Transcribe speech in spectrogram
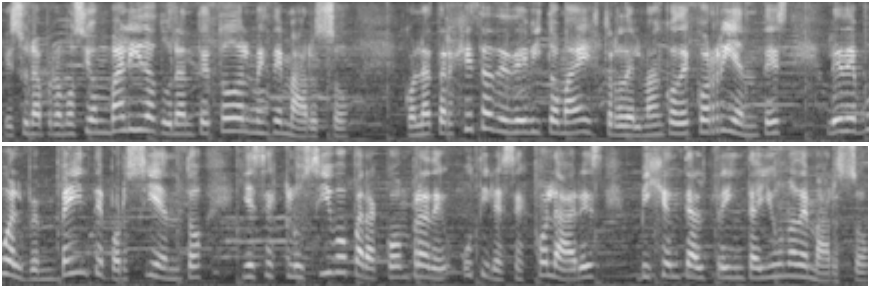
Es una promoción válida durante todo el mes de marzo. Con la tarjeta de débito maestro del Banco de Corrientes le devuelven 20% y es exclusivo para compra de útiles escolares vigente al 31 de marzo.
